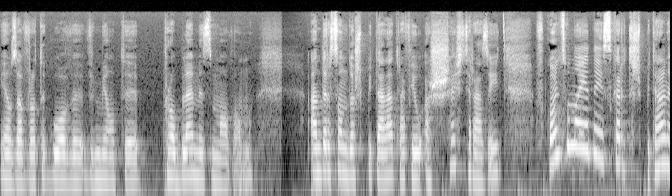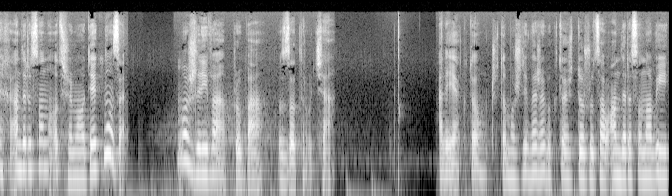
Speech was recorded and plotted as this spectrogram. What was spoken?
miał zawroty głowy, wymioty, problemy z mową. Anderson do szpitala trafił aż sześć razy i w końcu na jednej z kart szpitalnych Anderson otrzymał diagnozę. Możliwa próba zatrucia. Ale jak to? Czy to możliwe, żeby ktoś dorzucał Andersonowi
